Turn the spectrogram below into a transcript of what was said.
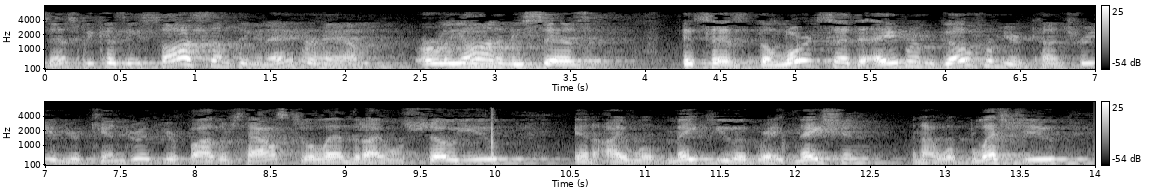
sense because he saw something in Abraham early on and he says, it says, the Lord said to Abram, go from your country and your kindred, your father's house to a land that I will show you and I will make you a great nation, and I will bless you,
